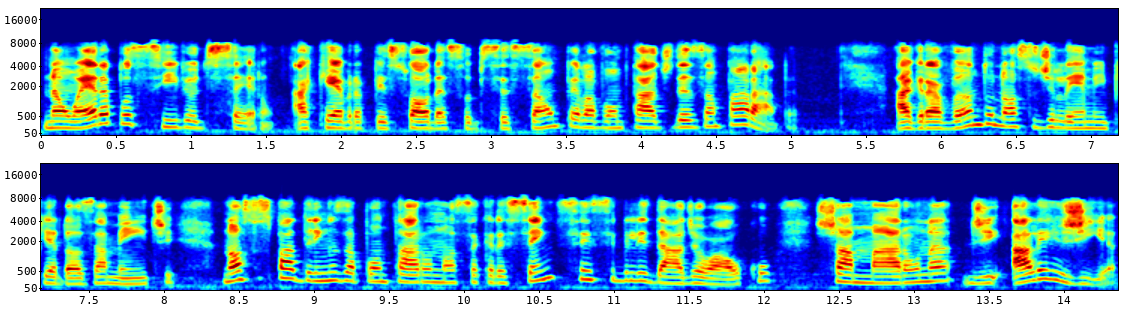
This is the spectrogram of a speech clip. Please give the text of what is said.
Não era possível, disseram, a quebra pessoal dessa obsessão pela vontade desamparada. Agravando o nosso dilema impiedosamente, nossos padrinhos apontaram nossa crescente sensibilidade ao álcool, chamaram-na de alergia.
